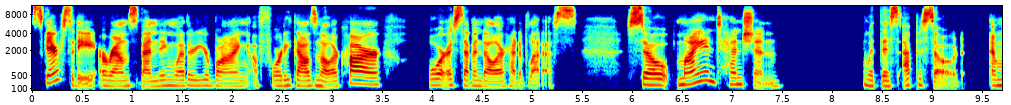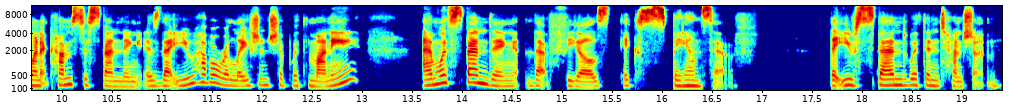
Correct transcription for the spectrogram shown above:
scarcity around spending, whether you're buying a $40,000 car or a $7 head of lettuce. So, my intention with this episode and when it comes to spending is that you have a relationship with money and with spending that feels expansive, that you spend with intention,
